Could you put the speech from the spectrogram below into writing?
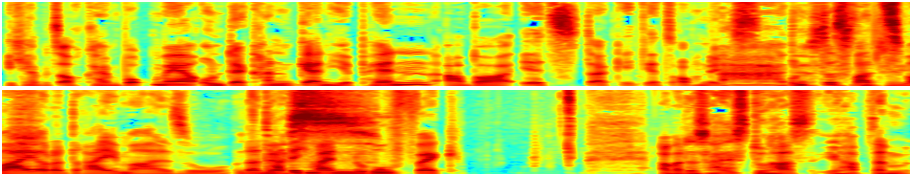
ich habe jetzt auch keinen Bock mehr und der kann gern hier pennen, aber jetzt, da geht jetzt auch nichts. Ah, das und das war zwei oder dreimal so. Und dann hatte ich meinen Ruf weg. Aber das heißt, du hast, ihr habt dann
